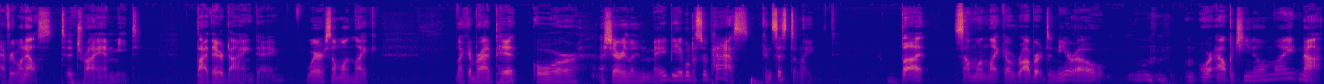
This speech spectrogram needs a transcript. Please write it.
everyone else to try and meet by their dying day. Where someone like like a Brad Pitt or a Sherry Lynn may be able to surpass consistently. But someone like a Robert De Niro or Al Pacino might not.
